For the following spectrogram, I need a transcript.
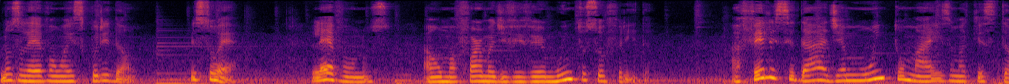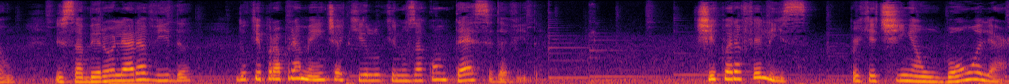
nos levam à escuridão, isto é, levam-nos a uma forma de viver muito sofrida. A felicidade é muito mais uma questão de saber olhar a vida do que propriamente aquilo que nos acontece da vida. Chico era feliz porque tinha um bom olhar.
